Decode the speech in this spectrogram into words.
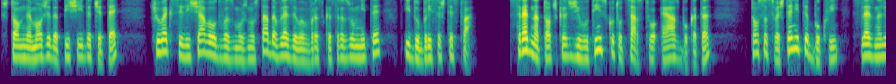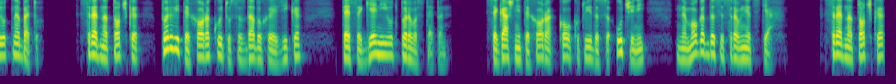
Щом не може да пише и да чете, човек се лишава от възможността да влезе във връзка с разумните и добри същества. Средна точка животинското царство е азбуката, то са свещените букви, слезнали от небето. Средна точка първите хора, които създадоха езика, те са гении от първа степен. Сегашните хора, колкото и да са учени, не могат да се сравнят с тях. Средна точка,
